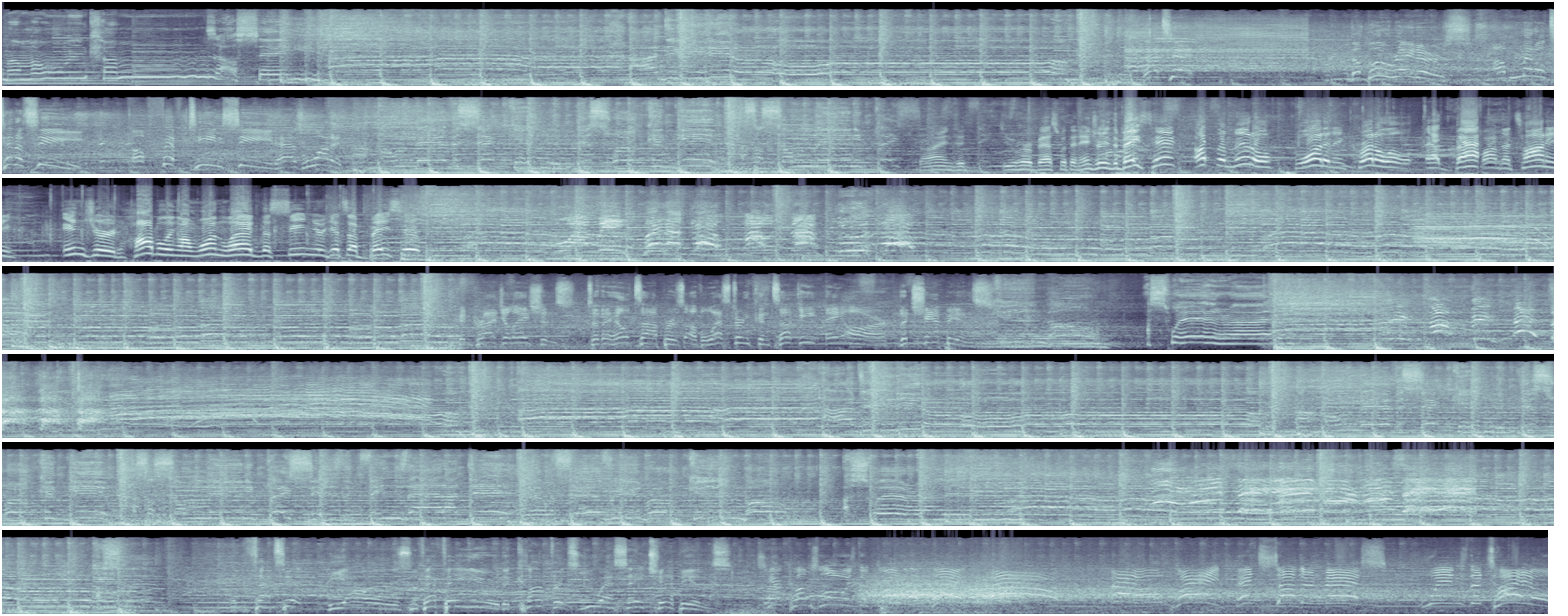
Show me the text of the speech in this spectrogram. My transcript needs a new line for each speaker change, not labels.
Until my moment comes, I'll say, I did it all.
That's it. The Blue Raiders of Middle Tennessee, a 15 seed, has won it.
owned every second this world could give.
Trying to do her best with an injury. The base hit up the middle. What an incredible at bat by Natani. Injured, hobbling on one leg. The senior gets a base hit.
Congratulations to the Hilltoppers of Western Kentucky. They are the champions.
I swear I. USA champions. Here comes Lewis, the throw to the play. Out! At home plate, and Southern
Miss wins the
title.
